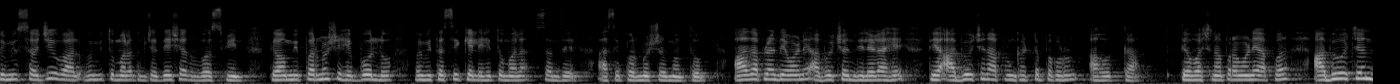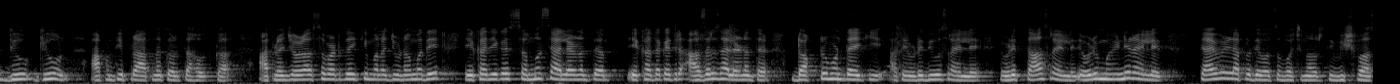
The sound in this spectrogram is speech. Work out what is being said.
तुम्ही सजीव व्हाल व मी तुम्हाला तुमच्या देशात वसवीन. तेव्हा मी परमेश्वर हे बोललो व मी तसे केले हे तुम्हाला समजेल असे परमेश्वर म्हणतो. आज आपल्या देवाने अभिवचन दिलेलं आहे. ते अभिवचन आपण घट्ट पकडून आहोत का? त्या वचनाप्रमाणे आपण अभिवचन देऊ घेऊन आपण ती प्रार्थना करत आहोत का? आपल्या जेव्हा असं वाटतं आहे की मला जीवनामध्ये एखादी काही समस्या आल्यानंतर एखादा काहीतरी आजार झाल्यानंतर डॉक्टर म्हणत आहे की आता एवढे दिवस राहिले एवढे तास राहिले एवढे महिने राहिलेत त्यावेळेला आपल्या देवाचं वचनावरती विश्वास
